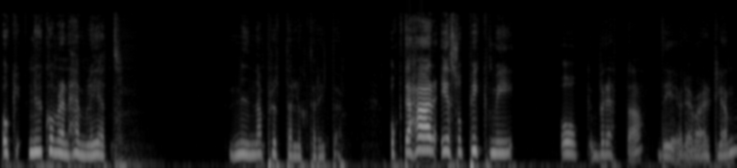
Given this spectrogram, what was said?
och nu kommer en hemlighet. Mina pruttar luktar inte. Och det här är så pick me och berätta, det är det verkligen.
